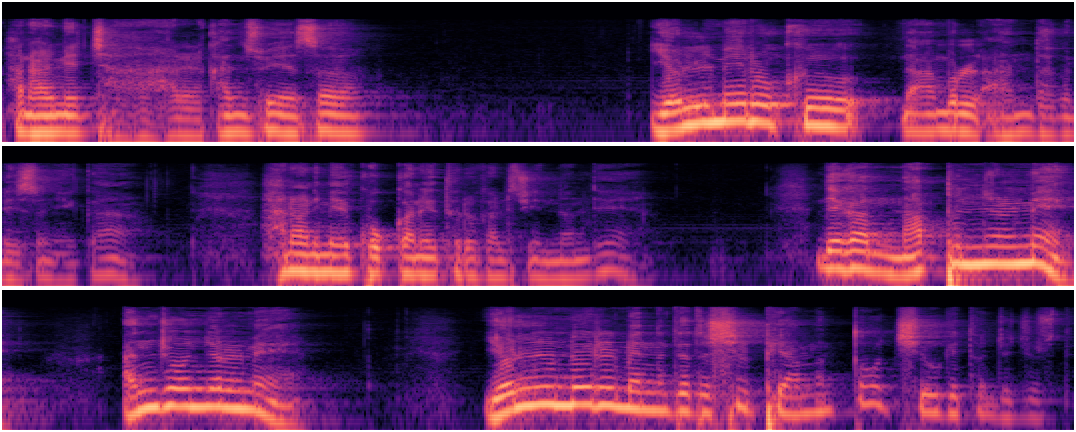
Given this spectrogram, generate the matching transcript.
하나님이 잘 간수해서 열매로 그 나무를 안다 그랬으니까 하나님의 곳간에 들어갈 수 있는데 내가 나쁜 열매 안 좋은 열매 열매를 맺는데도 실패하면 또 지옥에 던져줄 수도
